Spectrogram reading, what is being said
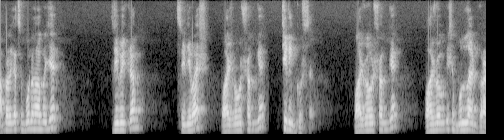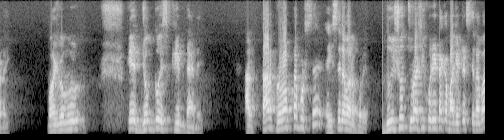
আপনাদের কাছে মনে হবে যে ত্রিবিক্রম শ্রীনিবাস মহেশবাবুর সঙ্গে চিটিং করছে। মহেশবাবুর সঙ্গে মহেশবাবুকে সে মূল্যায়ন করা নাই। মহেশবাবুকে যোগ্য স্ক্রিপ্ট দেয় নাই। আর তার প্রভাবটা পড়ছে এই সিনেমার উপরে। দুইশো চুরাশি কোটি টাকা বাজেটের সিনেমা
